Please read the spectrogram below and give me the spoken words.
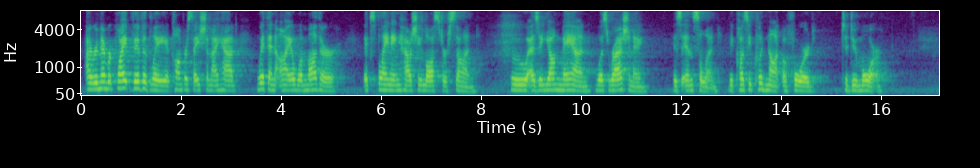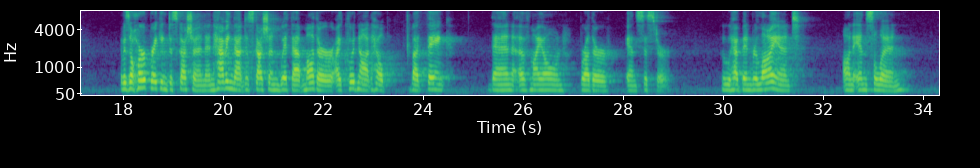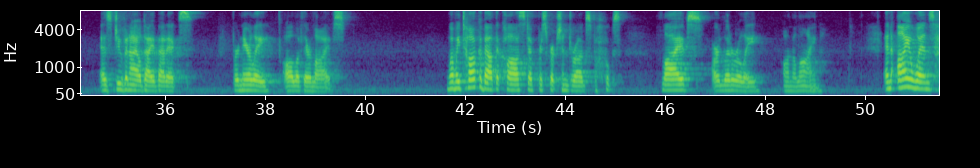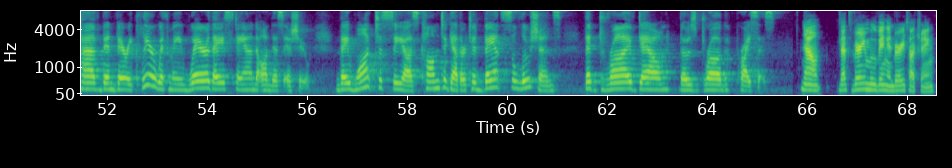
I remember quite vividly a conversation I had with an Iowa mother explaining how she lost her son, who, as a young man, was rationing his insulin because he could not afford to do more. It was a heartbreaking discussion, and having that discussion with that mother, I could not help but think then of my own brother and sister who have been reliant on insulin as juvenile diabetics for nearly all of their lives. When we talk about the cost of prescription drugs, folks, lives are literally on the line. And Iowans have been very clear with me where they stand on this issue. They want to see us come together to advance solutions that drive down those drug Now, that's very moving and very touching.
